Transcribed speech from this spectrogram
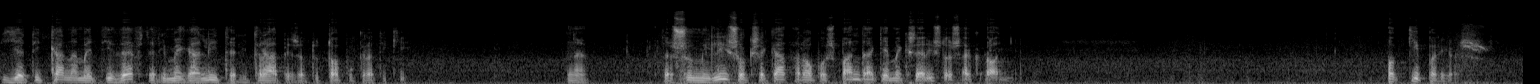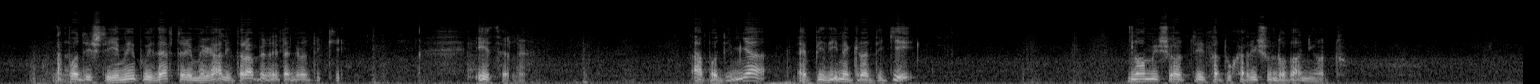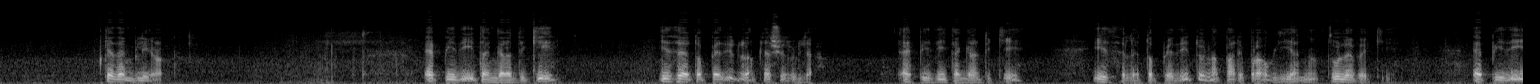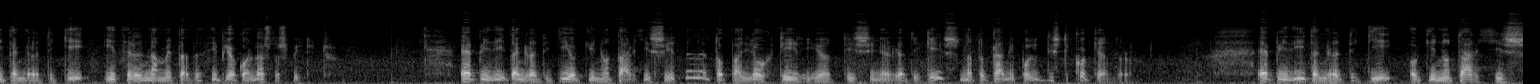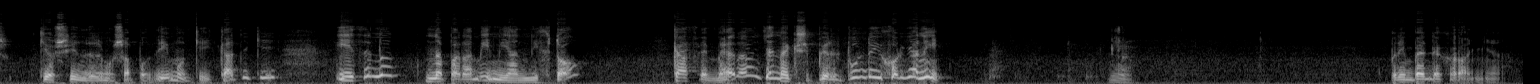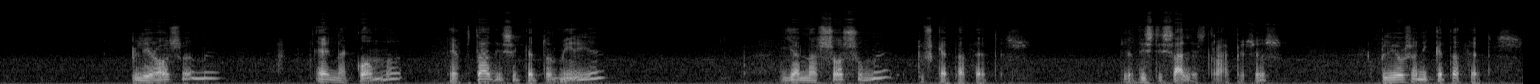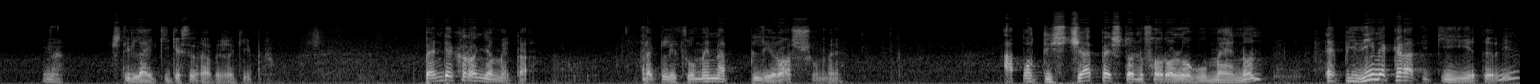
γιατί κάναμε τη δεύτερη μεγαλύτερη τράπεζα του τόπου κρατική. Ναι. Θα σου μιλήσω ξεκάθαρα όπως πάντα και με ξέρεις τόσα χρόνια. Ο Κύπριος από τη στιγμή που η δεύτερη μεγάλη τράπεζα ήταν κρατική ήθελε από τη μια επειδή είναι κρατική νόμισε ότι θα του χαρίσουν το δάνειό του και δεν πλήρωνε. Επειδή ήταν κρατική ήθελε το παιδί του να πιάσει δουλειά. Επειδή ήταν κρατική ήθελε το παιδί του να πάρει προαγωγή για να δούλευε εκεί. Επειδή ήταν κρατική ήθελε να μεταδεθεί πιο κοντά στο σπίτι του. Επειδή ήταν κρατική ο κοινοτάρχης ήθελε το παλιό κτίριο της συνεργατικής να το κάνει πολιτιστικό κέντρο. Επειδή ήταν κρατική ο κοινοτάρχης και ο σύνδεσμος αποδήμων και οι κάτοικοι ήθελαν να παραμείνει ανοιχτό κάθε μέρα για να εξυπηρετούνται οι χωριανοί. ναι. Πριν πέντε χρόνια πληρώσαμε 1,7 δισεκατομμύρια για να σώσουμε τους καταθέτες. Γιατί στις άλλες τράπεζες πλήρωσαν οι καταθέτες. ναι. Στη Λαϊκή και στη Τράπεζα Κύπρου. Πέντε χρόνια μετά θα κληθούμε να πληρώσουμε από τις τσέπες των φορολογουμένων επειδή είναι κρατική η εταιρεία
